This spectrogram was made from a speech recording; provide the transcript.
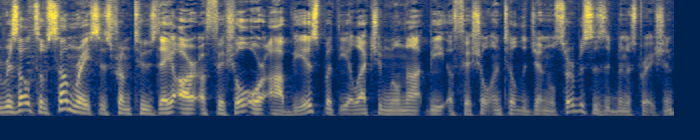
The results of some races from Tuesday are official or obvious, but the election will not be official until the General Services Administration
